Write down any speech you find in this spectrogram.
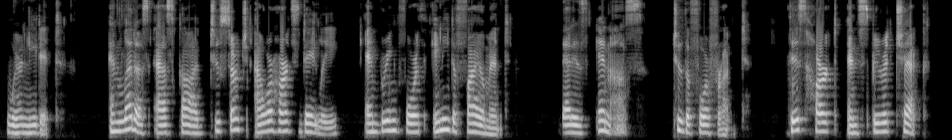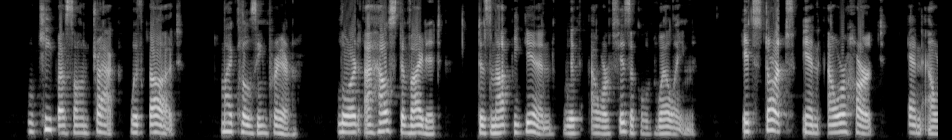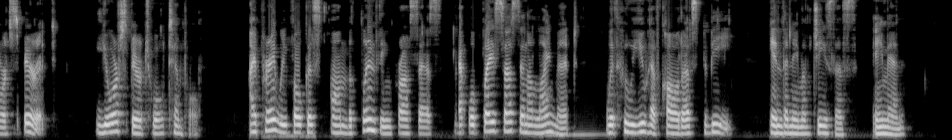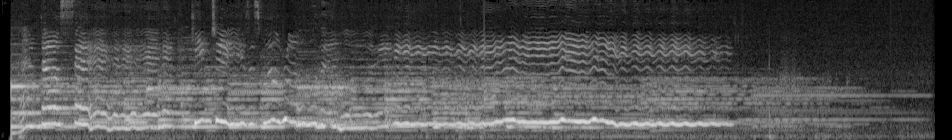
where needed. And let us ask God to search our hearts daily and bring forth any defilement that is in us to the forefront. This heart and spirit check will keep us on track with God. My closing prayer. Lord, a house divided does not begin with our physical dwelling. It starts in our heart and our spirit, your spiritual temple. I pray we focus on the cleansing process that will place us in alignment with who you have called us to be. In the name of Jesus, amen.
